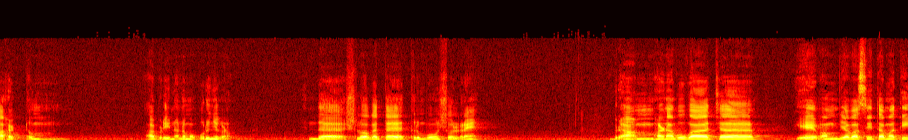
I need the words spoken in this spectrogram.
ஆகட்டும் அப்படின்னு நம்ம புரிஞ்சுக்கணும் இந்த ஸ்லோகத்தை திரும்பவும் சொல்கிறேன் பிராமண உவாச்ச ஏவம் வியவசிதமதி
